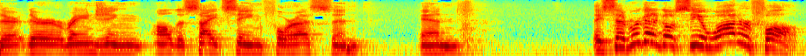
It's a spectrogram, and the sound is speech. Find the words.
they're, they're arranging all the sightseeing for us, and, and they said, We're going to go see a waterfall.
